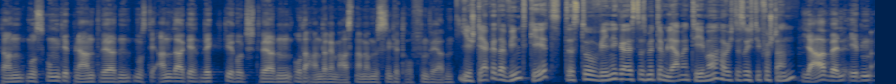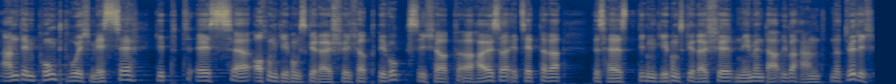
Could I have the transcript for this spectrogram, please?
dann muss umgeplant werden, muss die Anlage weggerutscht werden oder andere Maßnahmen müssen getroffen werden. Je stärker der Wind geht, desto weniger ist das mit dem Lärm ein Thema. Habe ich das richtig verstanden? Ja, weil eben an dem Punkt, wo ich messe, gibt es äh, auch Umgebungsgeräusche. Ich habe Bewuchs, ich habe äh, Häuser etc. Das heißt, die Umgebungsgeräusche nehmen da überhand. Natürlich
